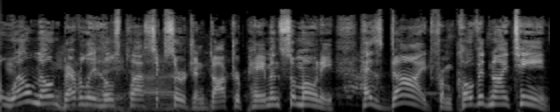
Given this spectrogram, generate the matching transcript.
well known Beverly Hills plastic uh. surgeon, Dr. Payman Simoni, has died from COVID 19,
